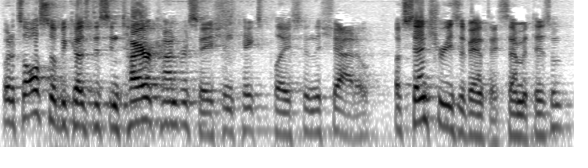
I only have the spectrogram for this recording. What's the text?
But it's also because this entire conversation takes place in the shadow of centuries of anti Semitism,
